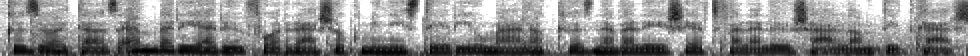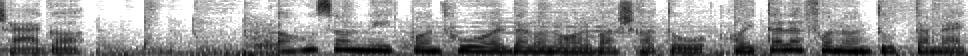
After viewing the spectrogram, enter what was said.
közölte az Emberi Erőforrások Minisztériumának köznevelésért felelős államtitkársága. A 24.hu oldalon olvasható, hogy telefonon tudta meg,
